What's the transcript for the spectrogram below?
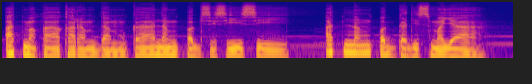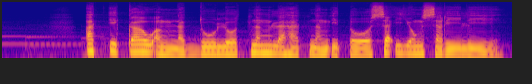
at makakaramdam ka ng pagsisisi at ng pagkadismaya. At ikaw ang nagdulot ng lahat ng ito sa iyong sarili.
